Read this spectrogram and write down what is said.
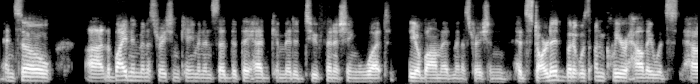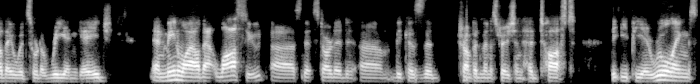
And so uh, the Biden administration came in and said that they had committed to finishing what the Obama administration had started, but it was unclear how they would how they would sort of re-engage. And meanwhile, that lawsuit uh, that started um, because the Trump administration had tossed the EPA rulings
